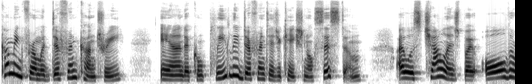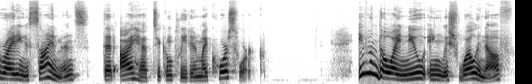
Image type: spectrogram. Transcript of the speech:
Coming from a different country and a completely different educational system, I was challenged by all the writing assignments that I had to complete in my coursework. Even though I knew English well enough,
